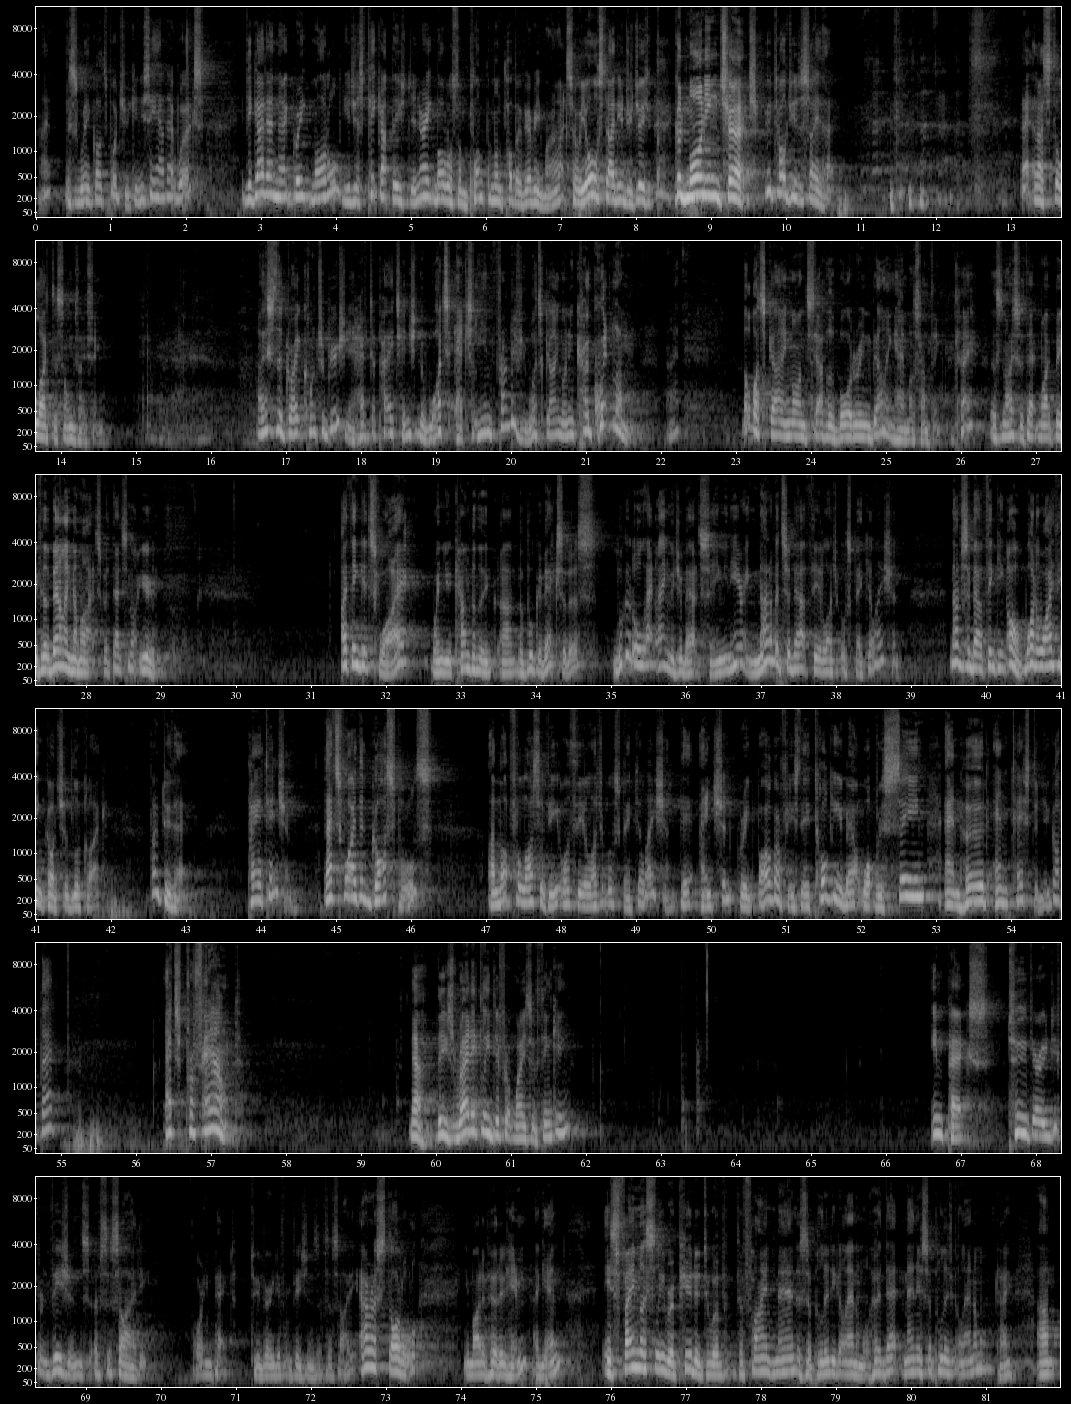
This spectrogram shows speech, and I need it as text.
Right? This is where God's put you. Can you see how that works? If you go down that Greek model, you just pick up these generic models and plonk them on top of everyone, right? So we all start introducing, good morning, church. Who told you to say that? Eh, and I still like the songs they sing. Now, this is a great contribution. You have to pay attention to what's actually in front of you, what's going on in Coquitlam, right? Not what's going on south of the border in Bellingham or something, okay? As nice as that might be for the Bellinghamites, but that's not you. I think it's why, when you come to the, uh, the book of Exodus, look at all that language about seeing and hearing. None of it's about theological speculation. None of it's about thinking, oh, what do I think God should look like? Don't do that. Pay attention. That's why the Gospels are not philosophy or theological speculation. They're ancient Greek biographies. They're talking about what was seen and heard and tested. You got that? That's profound. Now, these radically different ways of thinking impacts two very different visions of society, or impact two very different visions of society. Aristotle, you might have heard of him again, is famously reputed to have defined man as a political animal. Heard that? Man is a political animal? Okay. Um,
